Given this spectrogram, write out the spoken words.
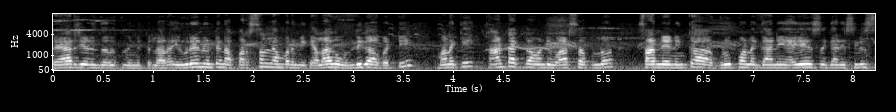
తయారు చేయడం జరుగుతుంది మిత్రులారా. ఎవరైనా ఉంటే నా పర్సనల్ నెంబర్ మీకు ఎలాగో ఉంది కాబట్టి మనకి కాంటాక్ట్ అవ్వండి వాట్సాప్లో సార్ నేను ఇంకా గ్రూప్ వన్కి కానీ ఐఏఎస్ కానీ సివిల్స్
